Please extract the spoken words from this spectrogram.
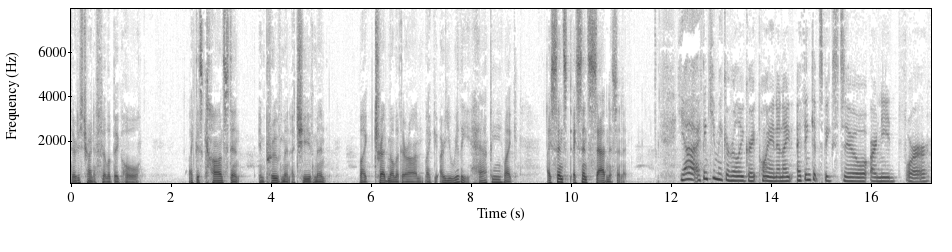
they're just trying to fill a big hole. Like this constant improvement achievement like treadmill that they're on. Like are you really happy? Like I sense I sense sadness in it. Yeah, I think you make a really great point, and I, I think it speaks to our need for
